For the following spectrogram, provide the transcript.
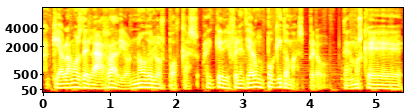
aquí hablamos de la radio, no de los podcasts. Hay que diferenciar un poquito más, pero tenemos que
